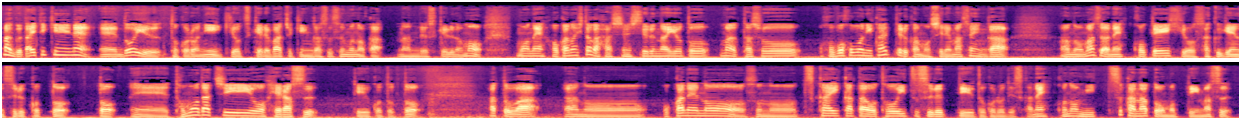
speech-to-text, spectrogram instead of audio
まあ具体的にね、えー、どういうところに気をつければ貯金が進むのかなんですけれども、もうね、他の人が発信してる内容と、まあ多少、ほぼほぼ似通ってるかもしれませんが、あの、まずはね、固定費を削減することと、えー、友達を減らすっていうことと、あとは、あのお金の、その、使い方を統一するっていうところですかね。この3つかなと思っています。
